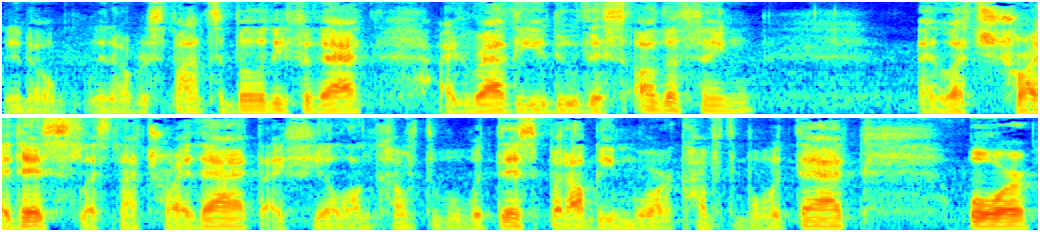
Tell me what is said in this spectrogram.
you know, you know, responsibility for that. I'd rather you do this other thing. And let's try this. Let's not try that. I feel uncomfortable with this, but I'll be more comfortable with that. Or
